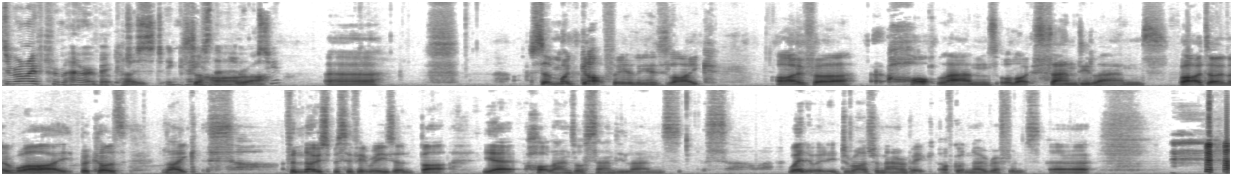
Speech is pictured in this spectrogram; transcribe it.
derived from Arabic, Okay. just in case Sahara. that helps you. Uh, so my gut feeling is like either hot lands or like sandy lands, but I don't know why because like for no specific reason. But yeah, hot lands or sandy lands. Sahara. Where it derives from Arabic. I've got no reference. Uh,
